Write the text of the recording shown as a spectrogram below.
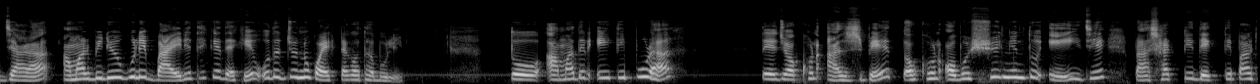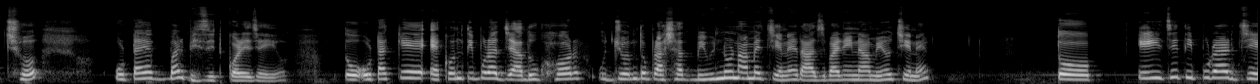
যারা আমার ভিডিওগুলি বাইরে থেকে দেখে, ওদের জন্য কয়েকটা কথা বলি। তো আমাদের এই ত্রিপুরাতে যখন আসবে, তখন অবশ্যই কিন্তু এই যে প্রাসাদটি দেখতে পাচ্ছ ওটা একবার ভিজিট করে যাইও। তো ওটাকে এখন ত্রিপুরা জাদুঘর উজ্জন্ত প্রাসাদ বিভিন্ন নামে চেনে, রাজবাড়ি নামেও চেনে। তো এই যে ত্রিপুরার যে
